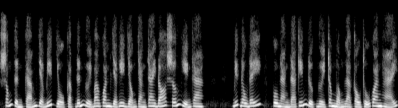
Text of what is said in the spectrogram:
sống tình cảm và biết dồ cặp đến người bao quanh và hy vọng chàng trai đó sớm hiện ra. Biết đâu đấy, cô nàng đã kiếm được người trong mộng là cầu thủ Quang Hải.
